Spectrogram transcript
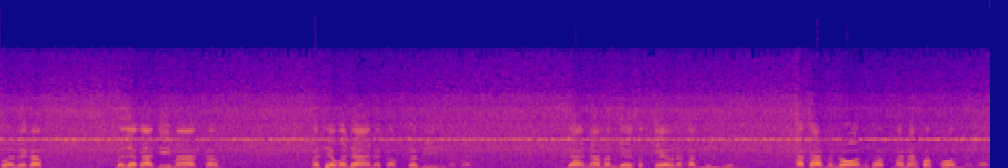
สวยไหมครับ บรรยากาศดีมากครับ มาเที่ยวกันได้นะครับ กระบี่นะครับ ได้น้ำลำไยสักแก้วนะครับเย็นๆ อากาศมันร้อนครับ มานั่งพักผ่อนนะครับ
